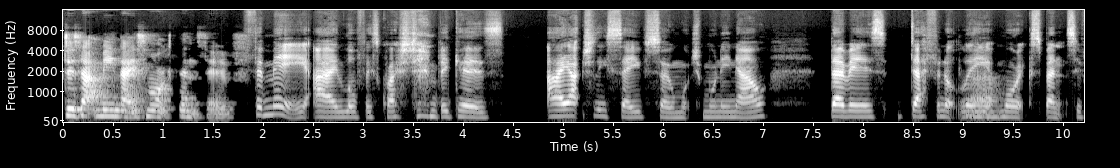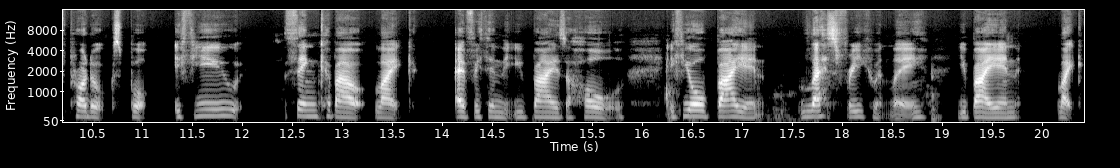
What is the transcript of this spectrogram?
Does that mean that it's more expensive? For me, I love this question because I actually save so much money now. There is definitely Yeah. more expensive products, but if you think about like everything that you buy as a whole, if you're buying less frequently, you're buying like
